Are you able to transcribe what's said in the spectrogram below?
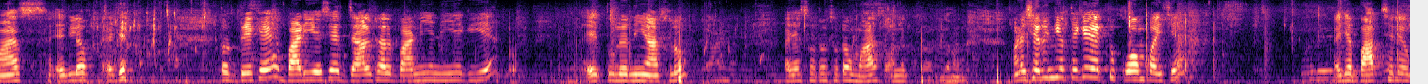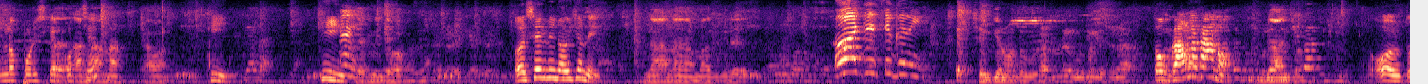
মাছ এগুলো এই যে তো দেখে বাড়ি এসে জাল ঠাল বানিয়ে নিয়ে গিয়ে এ তুলে নিয়ে আসলো। এই যে ছোটো ছোটো মাছ অনেক। মানে সেদিনকে থেকে একটু কম পাইছে। এই যে বাদ ছেলে ওগুলো পরিষ্কার করছে। কি? কি? ওই সেগুলি না ওইখানে না না মাছগুলো মতো করে। তো গামলাটা আনো ঘুরে আনছো? ও তো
